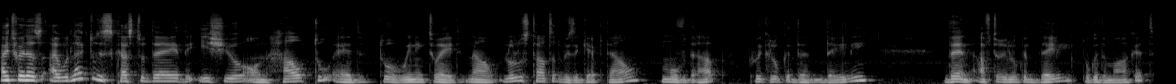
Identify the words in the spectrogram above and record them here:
Hi traders, I would like to discuss today the issue on how to add to a winning trade. Now, Lulu started with a gap down, moved up, quick look at the daily. Then after you look at the daily, look at the market.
